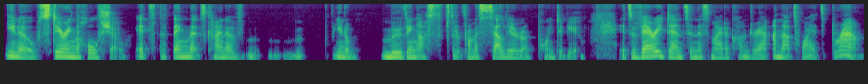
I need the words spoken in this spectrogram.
you know, steering the whole show. It's the thing that's kind of, you know, moving us from a cellular point of view. It's very dense in this mitochondria, and that's why it's brown.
